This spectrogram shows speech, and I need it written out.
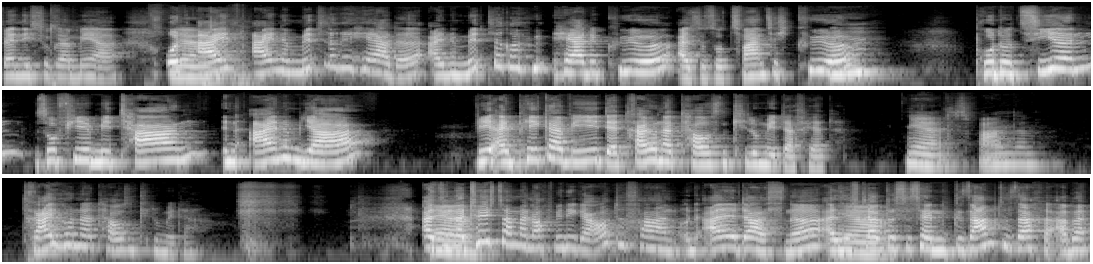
wenn nicht sogar mehr. Und Ja. ein, eine mittlere Herde, eine mittlere Herde Kühe, also so 20 Kühe, Mhm. produzieren so viel Methan in einem Jahr wie ein PKW, der 300.000 Kilometer fährt. Ja, das ist Wahnsinn. 300.000 Kilometer. Also Ja. natürlich soll man auch weniger Auto fahren und all das, ne? Also ich Ja. glaube, das ist ja eine gesamte Sache, aber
